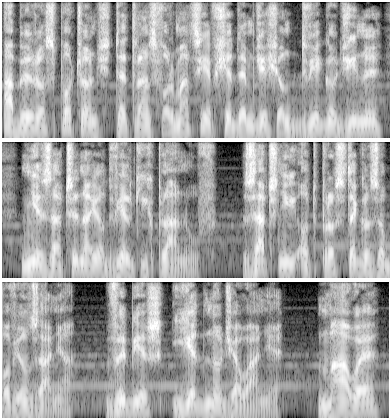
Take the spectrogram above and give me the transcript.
Aby rozpocząć tę transformację w 72 godziny, nie zaczynaj od wielkich planów. Zacznij od prostego zobowiązania. Wybierz jedno działanie. Małe,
